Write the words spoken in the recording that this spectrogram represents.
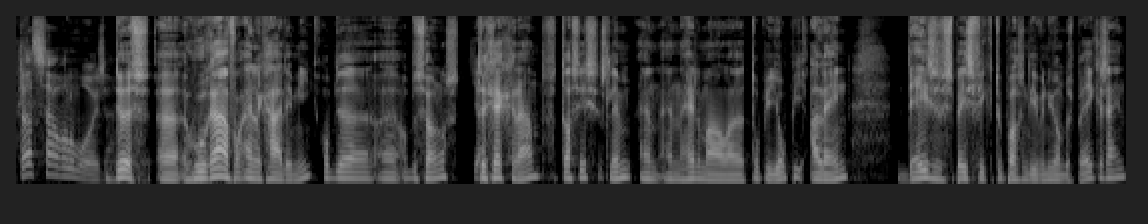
dat zou wel een mooie zijn. Dus eh hoera voor eindelijk HDMI op de, eh, op de Sonos. Ja. Te gek gedaan. Fantastisch, slim en, en helemaal eh toppie joppie. Alleen, deze specifieke toepassing die we nu aan het bespreken zijn,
